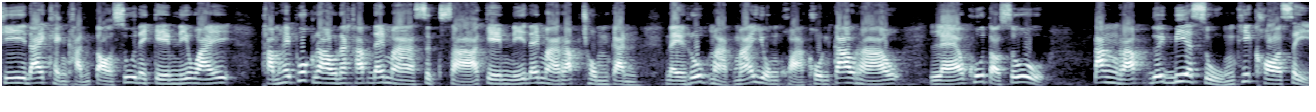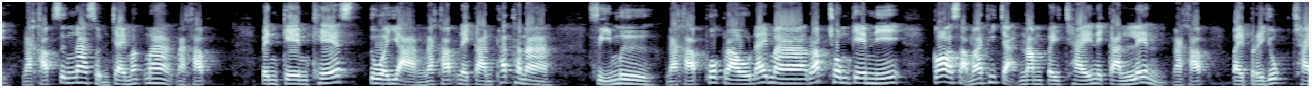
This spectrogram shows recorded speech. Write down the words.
ที่ได้แข่งขันต่อสู้ในเกมนี้ไว้ทำให้พวกเรานะครับได้มาศึกษาเกมนี้ได้มารับชมกัน ในรูปหมากไม้ยงขวาโคนก้าวร้าว แล้วคู่ต่อสู้ตั้งรับด้วยเบี้ยสูงที่คอ4นะครับ ซึ่งน่าสนใจมากๆนะครับ เป็นเกมเคสตัวอย่างนะครับในการพัฒนาฝีมือนะครับ พวกเราได้มารับชมเกมนี้ ก็สามารถที่จะนำไปใช้ในการเล่นนะครับ ไปประยุกต์ใช้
